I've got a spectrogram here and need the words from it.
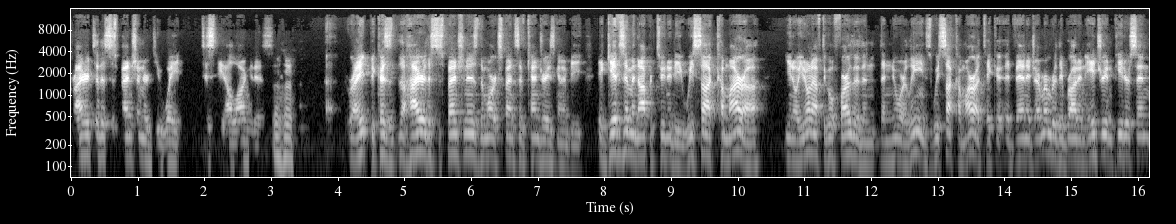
prior to the suspension, or do you wait to see how long it is? Mm-hmm. Uh, right? Because the higher the suspension is, the more expensive Kendre is going to be. It gives him an opportunity. We saw Kamara. You know, you don't have to go farther than than New Orleans. We saw Kamara take advantage. I remember they brought in Adrian Peterson.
